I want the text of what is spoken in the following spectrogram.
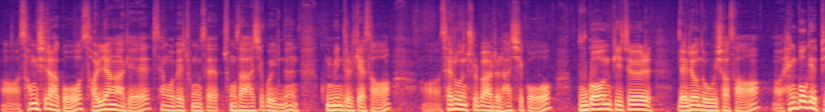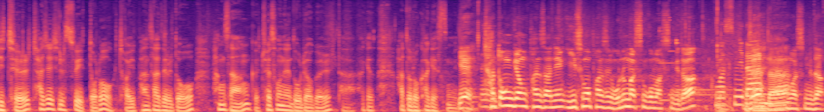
어, 성실하고 선량하게 생업에 종사, 종사하시고 있는 국민들께서 어, 새로운 출발을 하시고 무거운 빚을 내려놓으셔서 어, 행복의 빛을 찾으실 수 있도록 저희 판사들도 항상 그 최선의 노력을 다 하게, 하도록 하겠습니다. 예, 차동경 판사님, 이승호 판사님 오늘 말씀 고맙습니다. 고맙습니다. 네, 고맙습니다.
